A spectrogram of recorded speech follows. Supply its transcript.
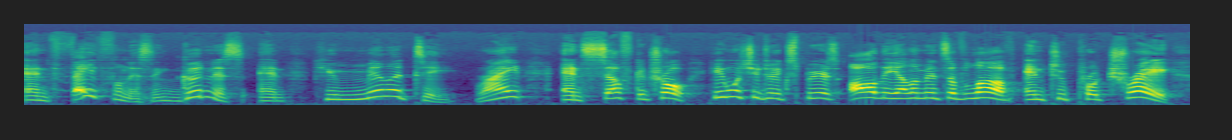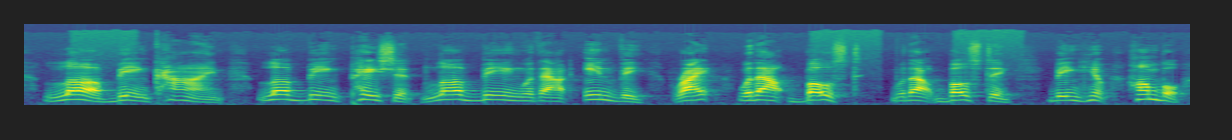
and faithfulness and goodness and humility, right? And self control. He wants you to experience all the elements of love and to portray love being kind, love being patient, love being without envy, right? Without boast, without boasting, being hum- humble.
